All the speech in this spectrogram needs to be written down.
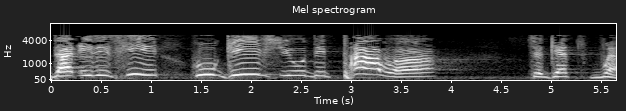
that it is He who gives you the power to get wealth.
